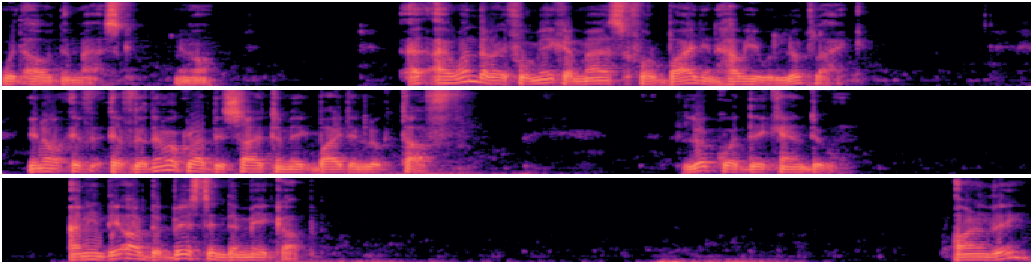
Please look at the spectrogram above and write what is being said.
without the mask. You know, I wonder if we make a mask for Biden, how he will look like. You know, if, if the Democrat decide to make Biden look tough, look what they can do. I mean, they are the best in the makeup. Aren't they?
